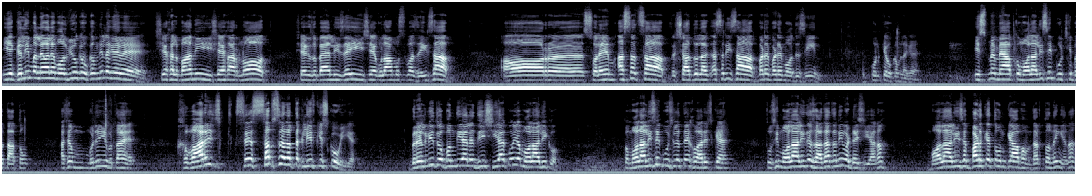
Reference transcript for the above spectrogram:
یہ گلی ملنے والے مولویوں کے حکم نہیں لگے ہوئے۔ شیخ البانی، شیخ ارنوت، شیخ زبیر علی زئی شیخ غلام مصبح ظہیر صاحب۔ اور سلیم اسد صاحب، ارشاد الگ اسری صاحب، بڑے بڑے محدثین، ان کے حکم لگے ہیں۔ اس میں میں آپ کو مولا علی سے ہی پوچھ کے بتاتا ہوں۔ اچھا مجھے یہ بتائیں، خوارج سے سب سے زیادہ تکلیف کس کو ہوئی ہے؟ بریلوی تو بندی والے دی شیعہ کو یا مولا علی کو؟ تو مولا علی سے ہی پوچھ لیتے ہیں خوارج کیا ہے تو اسی مولا علی سے زیادہ تو نہیں وڈے شیعہ نا؟ مولا علی سے بڑھ کے تو ان کے آپ ہمدرد تو نہیں ہے نا؟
